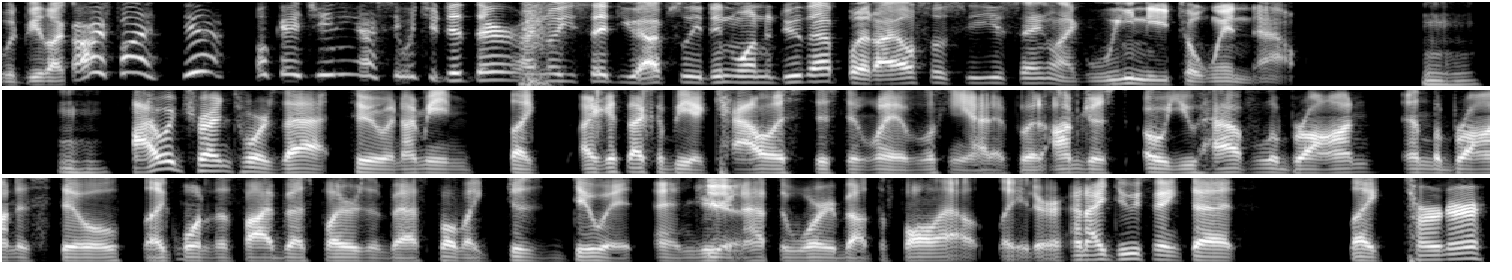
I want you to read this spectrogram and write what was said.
would be like, all right, fine, yeah, okay, Jeanie, I see what you did there. I know you said you absolutely didn't want to do that, but I also see you saying like, we need to win now. Mm-hmm. Mm-hmm. I would trend towards that too, and I mean, like, I guess that could be a callous, distant way of looking at it, but I'm just, oh, you have LeBron, and LeBron is still like one of the five best players in basketball. Like, just do it, and you're yeah. gonna have to worry about the fallout later. And I do think that like Turner,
